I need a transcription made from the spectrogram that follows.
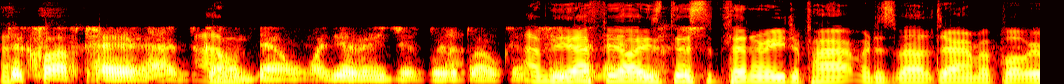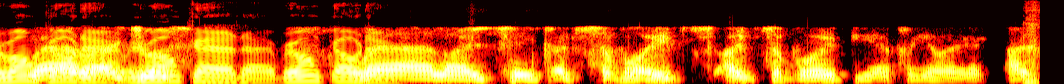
the cropped hair and going down when you're injured with a broken. And the FAI's disciplinary department as well, Dermot. But we won't well, go there. we won't go there. We won't go well, there. Well, I think I've survived. I've survived the FAI. I,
